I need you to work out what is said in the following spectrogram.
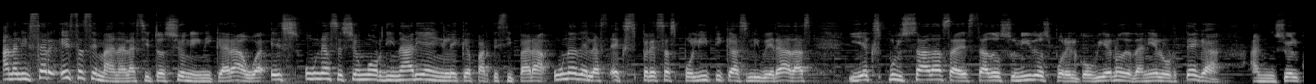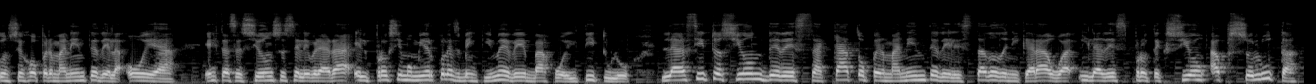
Analizar esta semana la situación en Nicaragua es una sesión ordinaria en la que participará una de las expresas políticas liberadas y expulsadas a Estados Unidos por el gobierno de Daniel Ortega, anunció el Consejo Permanente de la OEA. Esta sesión se celebrará el próximo miércoles 29 bajo el título La situación de desacato permanente del Estado de Nicaragua y la desprotección absoluta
